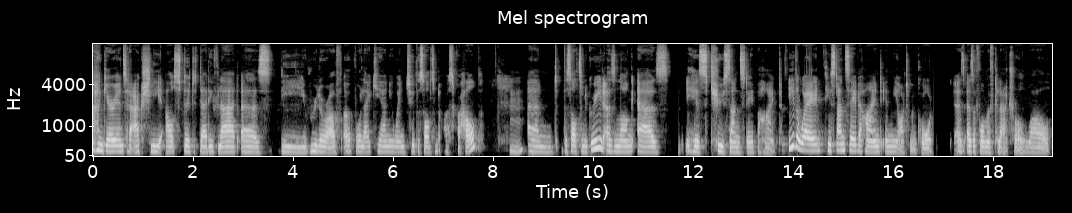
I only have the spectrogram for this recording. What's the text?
Hungarians had actually ousted Daddy Vlad as the ruler of, of Wallachia and he went to the Sultan to ask for help. Mm. And the Sultan agreed as long as his two sons stayed behind. Either way, his sons stayed behind in the Ottoman court as, as a form of collateral while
